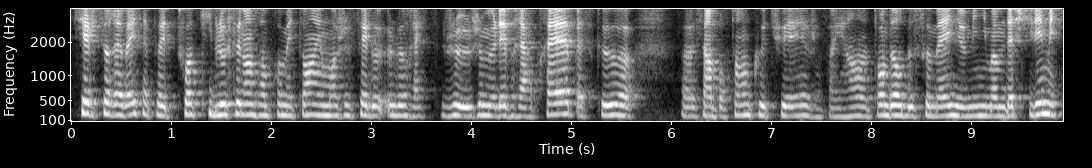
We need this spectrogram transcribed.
si elle se réveille, ça peut être toi qui le fais dans un premier temps et moi je fais le, reste. Je, me lèverai après parce que euh, c'est important que tu aies, j'en sais rien, un temps d'heure de sommeil minimum d'affilée, mais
